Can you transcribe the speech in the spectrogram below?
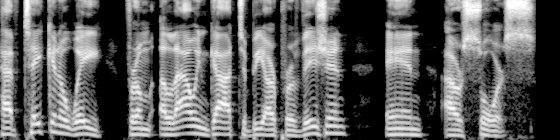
have taken away from allowing God to be our provision and our source.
